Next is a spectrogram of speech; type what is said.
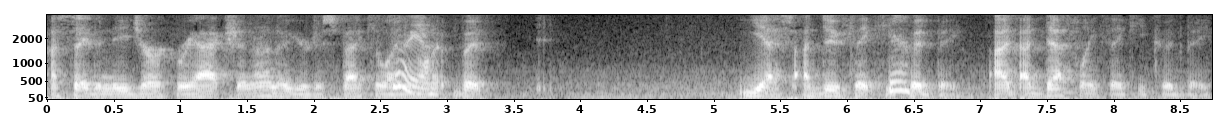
I say the knee jerk reaction. I know you're just speculating Oh, yeah. on it, but yes, I do think he Yeah. could be. I, I definitely think he could be.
